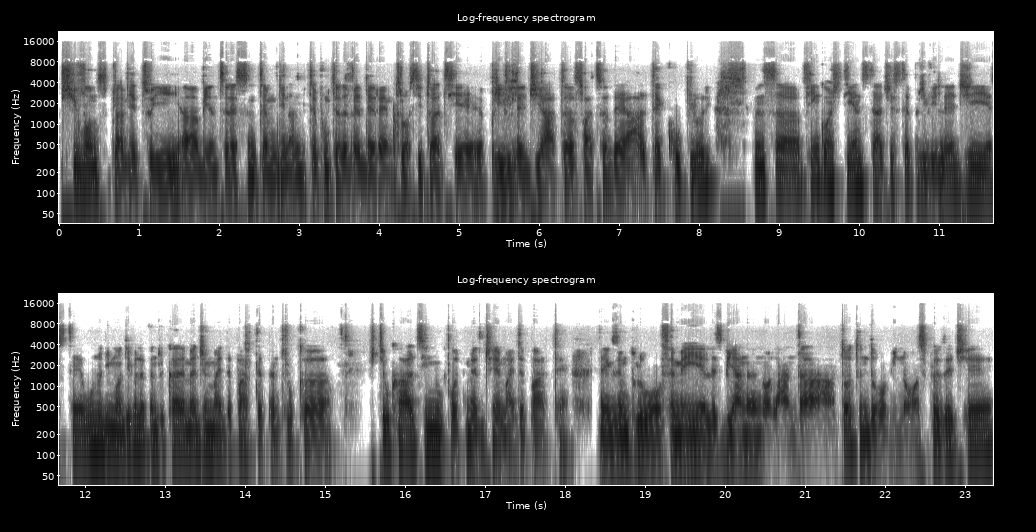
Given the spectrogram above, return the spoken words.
și vom supraviețui. Bineînțeles, suntem din anumite puncte de vedere într-o situație privilegiată față de alte cupluri, însă fiind conștienți de aceste privilegii este unul din motivele pentru care mergem mai departe, pentru că știu că alții nu pot merge mai departe. De exemplu, o femeie lesbiană în Olanda, tot în 2019,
